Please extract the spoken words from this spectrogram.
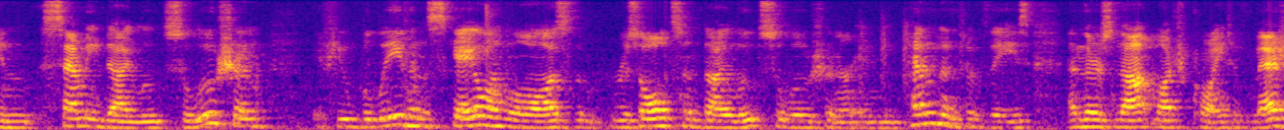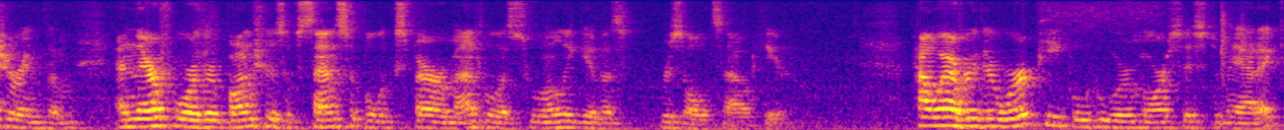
in semi-dilute solution. If you believe in scaling laws, the results in dilute solution are independent of these, and there's not much point of measuring them. And therefore, they're bunches of sensible experimentalists who only give us results out here. However, there were people who were more systematic,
